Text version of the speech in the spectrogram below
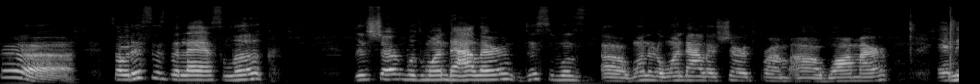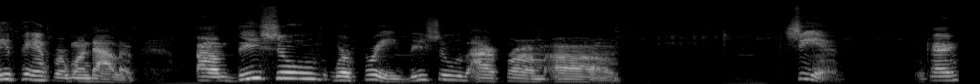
Huh. So this is the last look. This shirt was $1. This was uh, one of the $1 shirts from uh, Walmart. And these pants were $1. Um, these shoes were free. These shoes are from uh, Shein. Okay?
